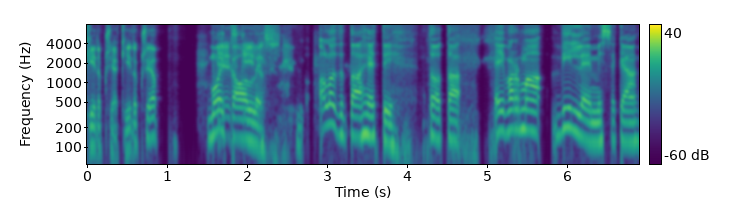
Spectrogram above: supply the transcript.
Kiitoksia, kiitoksia. Moikka Jees, Olli. kiitos. Aloitetaan heti. Tota, ei varmaan villeimmissäkään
